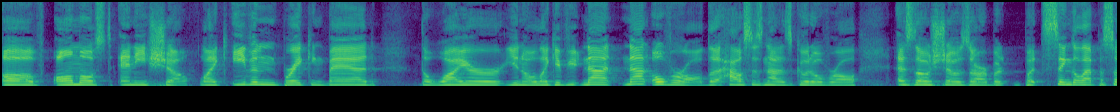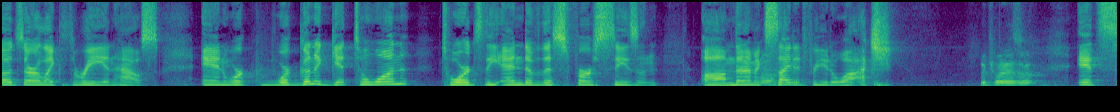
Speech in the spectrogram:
of almost any show, like even Breaking Bad. The Wire, you know, like if you not not overall, the House is not as good overall as those shows are, but but single episodes there are like three in House, and we're we're gonna get to one towards the end of this first season um, that I'm excited for you to watch. Which one is it? It's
